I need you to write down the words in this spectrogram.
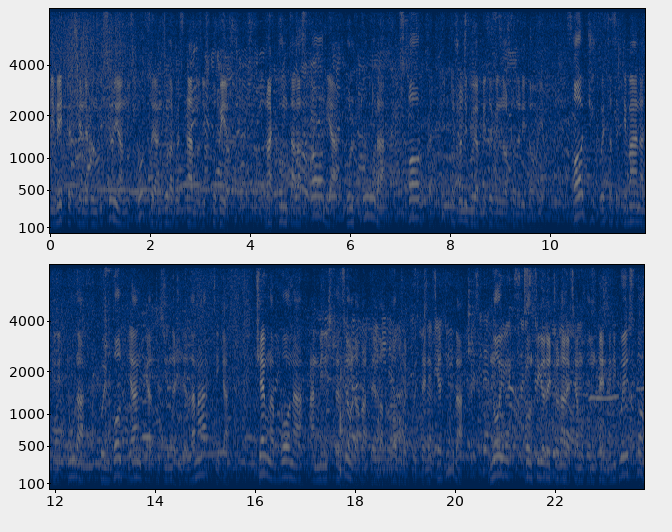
di metterci nelle condizioni l'anno scorso e ancora quest'anno di stupirci. Racconta la storia, cultura, sport, tutto ciò di cui ha bisogno il nostro territorio. Oggi, questa settimana addirittura coinvolti anche altri sindaci della Marsica, c'è una buona amministrazione da parte della Proloco per questa iniziativa, noi Consiglio regionale siamo contenti di questo,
